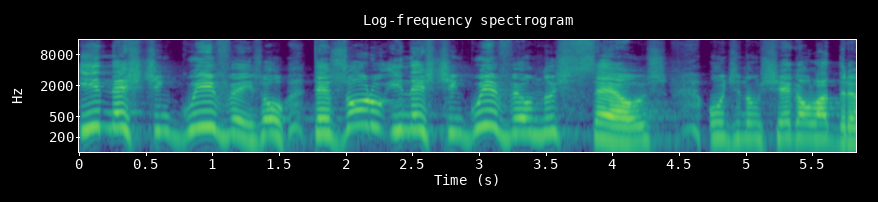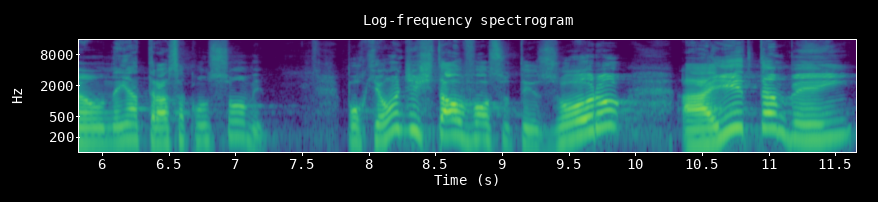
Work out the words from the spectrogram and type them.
inextinguíveis, ou tesouro inextinguível nos céus, onde não chega o ladrão, nem a traça consome. Porque onde está o vosso tesouro, aí também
